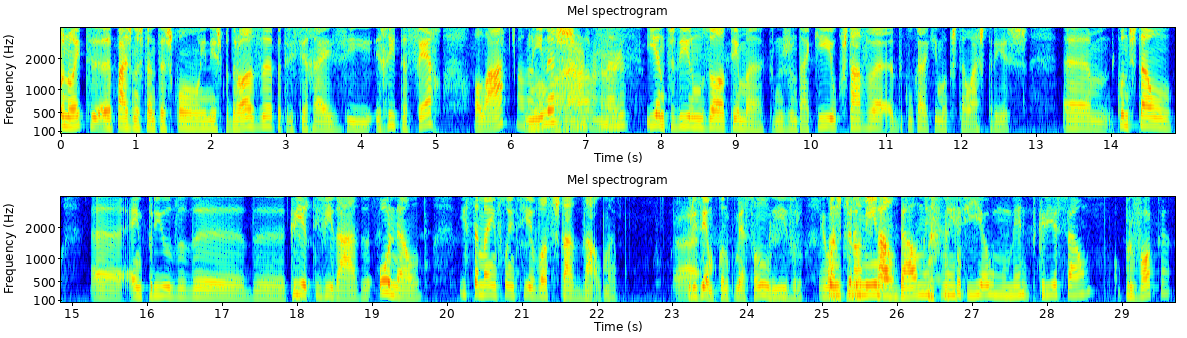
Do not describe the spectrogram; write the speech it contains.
Boa noite. Páginas tantas com Inês Pedrosa, Patrícia Reis e Rita Ferro. Olá, Olá meninas. Olá, Olá E antes de irmos ao tema que nos junta aqui, eu gostava de colocar aqui uma questão às três. Um, quando estão uh, em período de, de criatividade ou não, isso também influencia o vosso estado de alma? Por exemplo, quando começam um livro, eu quando acho que terminam. O nosso estado de alma influencia o momento de criação, provoca,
